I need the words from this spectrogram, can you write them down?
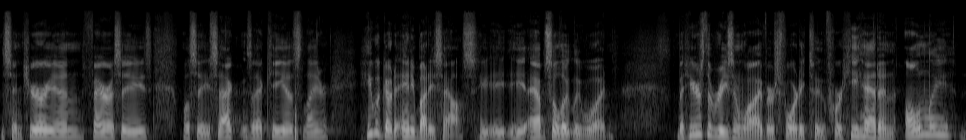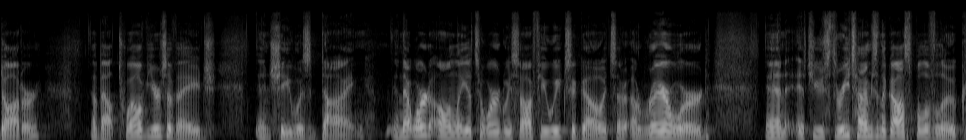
The centurion, Pharisees, we'll see Zacchaeus later. He would go to anybody's house, he, he, he absolutely would. But here's the reason why, verse 42 For he had an only daughter, about 12 years of age, and she was dying. And that word only, it's a word we saw a few weeks ago. It's a, a rare word. And it's used three times in the Gospel of Luke,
